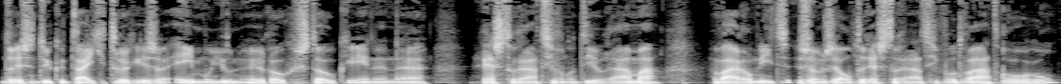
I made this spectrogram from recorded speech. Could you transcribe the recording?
Er is natuurlijk een tijdje terug is er 1 miljoen euro gestoken in een restauratie van het diorama. Waarom niet zo'nzelfde restauratie voor het waterorgel?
